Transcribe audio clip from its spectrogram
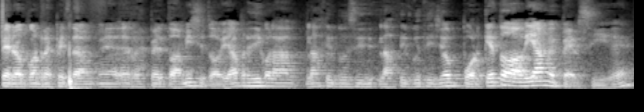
Pero con respecto a, eh, respecto a mí, si todavía predico la, la, la circuncisión, ¿por qué todavía me persigue?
